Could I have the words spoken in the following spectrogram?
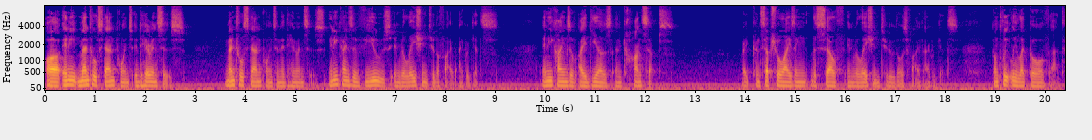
uh, any mental standpoints, adherences, mental standpoints and adherences, any kinds of views in relation to the five aggregates, any kinds of ideas and concepts right? Conceptualizing the self in relation to those five aggregates. Completely let go of that.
